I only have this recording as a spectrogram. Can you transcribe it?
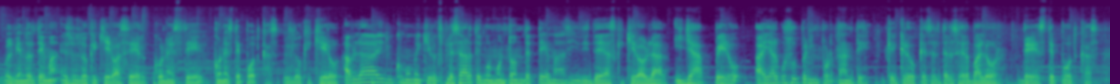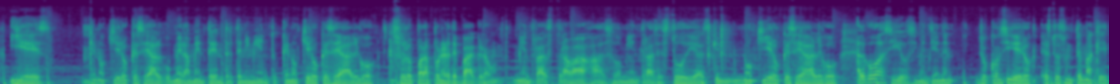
volviendo al tema, eso es lo que quiero hacer con este, con este podcast. Es lo que quiero hablar y cómo me quiero expresar. Tengo un montón de temas y de ideas que quiero hablar y ya. Pero hay algo súper importante que creo que es el tercer valor de este podcast y es que no quiero que sea algo meramente de entretenimiento, que no quiero que sea algo solo para poner de background mientras trabajas o mientras estudias, que no quiero que sea algo algo vacío, si me entienden. Yo considero, esto es un tema que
